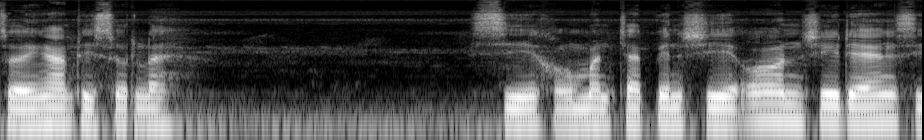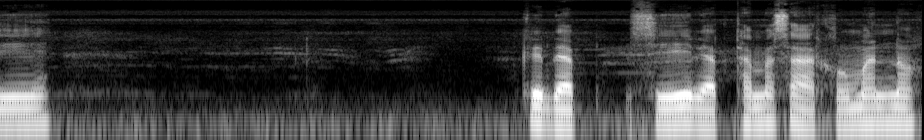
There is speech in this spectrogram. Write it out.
สวยงามที่สุดเลย สีของมันจะเป็นสีอ่อนสีแดงสี คือแบบสีแบบธรรมศาสตร์ของมันเนาะ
